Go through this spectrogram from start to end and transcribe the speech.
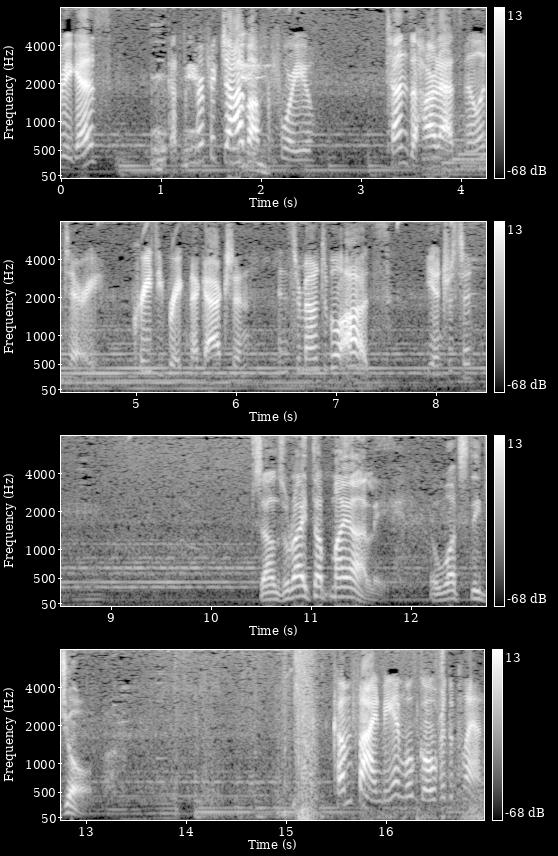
Rodriguez. Got the perfect job offer for you. Tons of hard-ass military, crazy breakneck action, insurmountable odds. You interested? Sounds right up my alley. What's the job? Come find me and we'll go over the plan.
